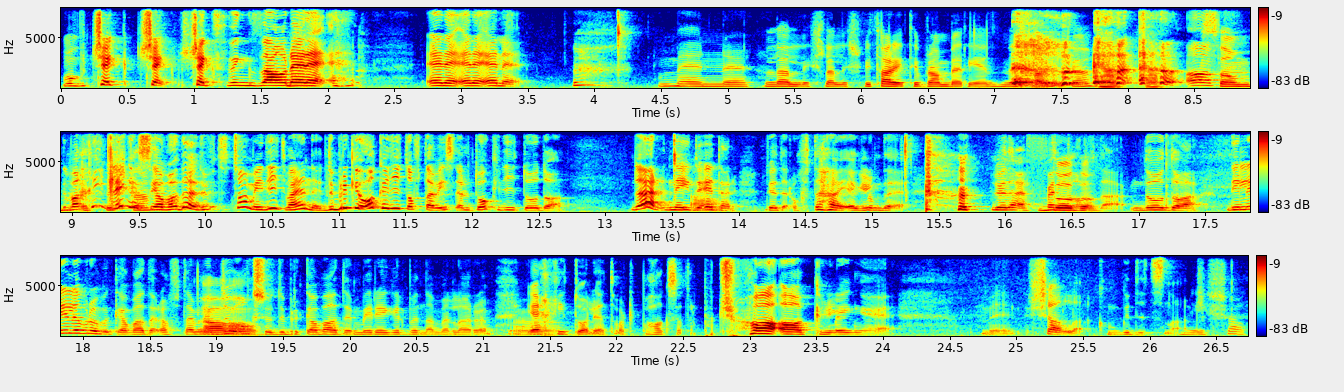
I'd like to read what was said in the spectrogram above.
man vill check, check, check things out, är det? Är det, är det, är det? Men... eh, Lallish, lallish. Vi tar dig till Brandbergen nästa vecka. Ja, Som det var skitlänge sedan jag var där, du får inte ta mig dit, vad händer? Du brukar ju åka dit ofta visst? Eller du åker dit då och då? Du är, nej du är Ja. där, du är där ofta, jag glömde. Du är där fett Då då. ofta. Då och då. Din lillebror brukar vara där ofta men Ja. du också, du brukar vara där med regelbundna mellanrum. Jag är Ja. skitdålig, har inte varit på Hagsätra på tjock länge. Men inshallah, kommer gå dit snart. Inshallah.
